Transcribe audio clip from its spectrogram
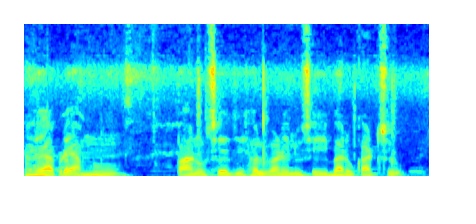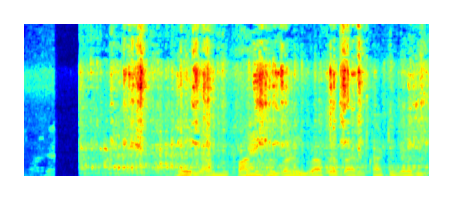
હવે આપણે આમનું પાનું છે જે હલવાણેલું છે એ બારું કાઢશું. જોઈ આમનું પાનું હલવાણેલું આપણે બારું કાઢી કર્યું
